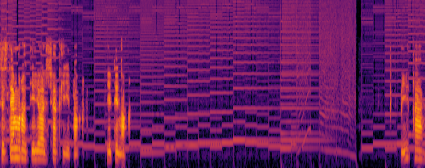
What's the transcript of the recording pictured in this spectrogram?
Систему розділювача кліток. Клітинок. Піка.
